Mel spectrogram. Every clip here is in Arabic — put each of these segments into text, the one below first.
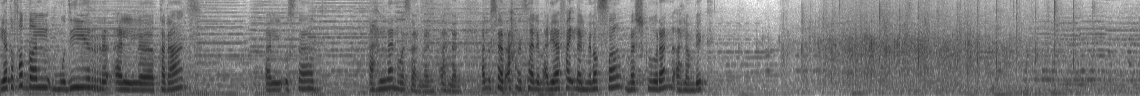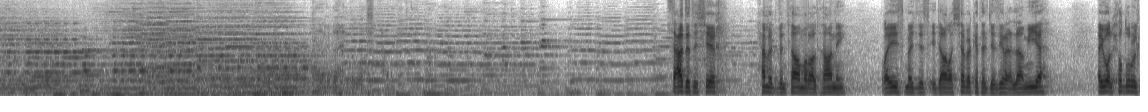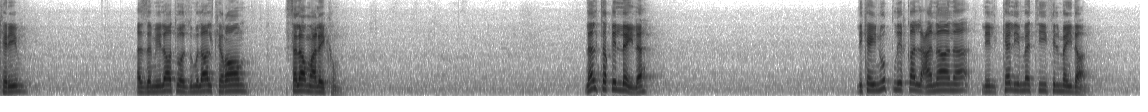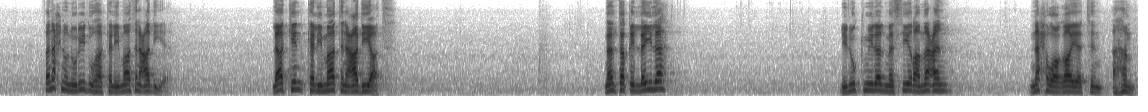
يتفضل مدير القناة الأستاذ أهلا وسهلا أهلا. الأستاذ أحمد سالم اليافعي إلى المنصة مشكورا أهلا بك. سعادة الشيخ حمد بن ثامر الثاني رئيس مجلس إدارة شبكة الجزيرة الإعلامية. أيها الحضور الكريم الزميلات والزملاء الكرام السلام عليكم. نلتقي الليلة لكي نطلق العنان للكلمة في الميدان. فنحن نريدها كلمات عادية لكن كلمات عاديات. نلتقي الليلة لنكمل المسيره معا نحو غاية أهم.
